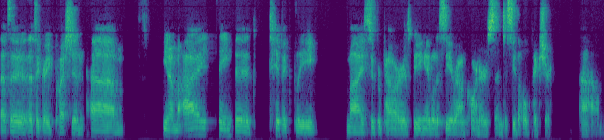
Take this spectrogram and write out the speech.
that's a that's a great question. Um, you know, I think that typically my superpower is being able to see around corners and to see the whole picture. Um,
